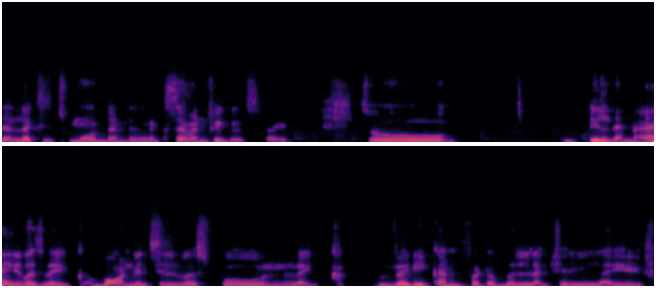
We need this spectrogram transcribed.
10 lakhs it's more than 10 like seven figures right so till then i was like born with silver spoon like very comfortable luxury life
